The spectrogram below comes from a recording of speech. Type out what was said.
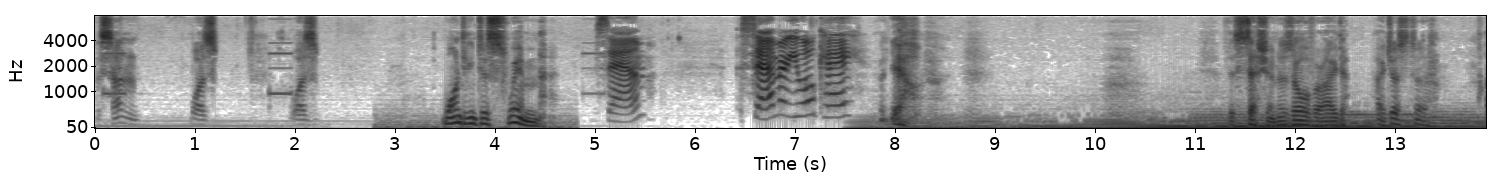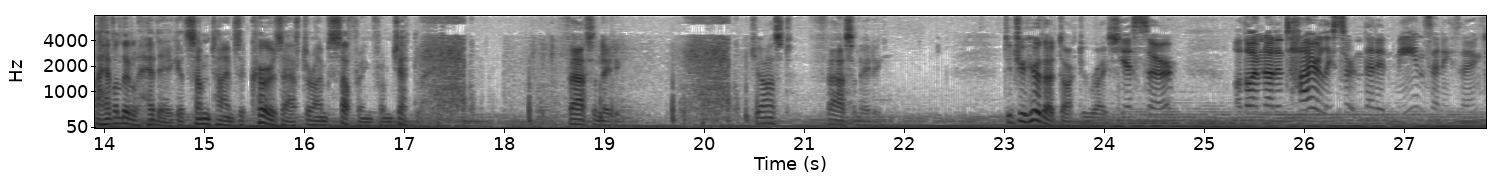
The son was. was. wanting to swim. Sam? Sam, are you okay? Yeah. The session is over. I, I just. Uh, I have a little headache. It sometimes occurs after I'm suffering from jet lag. Fascinating. Just fascinating. Did you hear that, Dr. Rice? Yes, sir. Although I'm not entirely certain that it means anything.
